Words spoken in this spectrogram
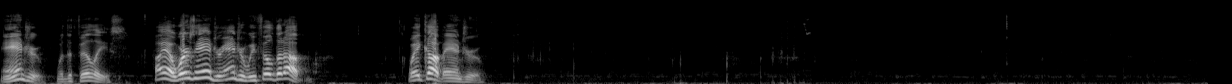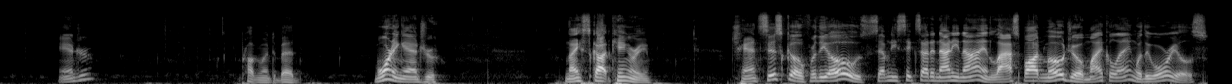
Andrew with the Phillies. Oh, yeah, where's Andrew? Andrew, we filled it up. Wake up, Andrew. Andrew? Probably went to bed. Morning, Andrew. Nice Scott Kingery. Chance Sisco for the O's, 76 out of 99. Last spot mojo, Michael Ang with the Orioles.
